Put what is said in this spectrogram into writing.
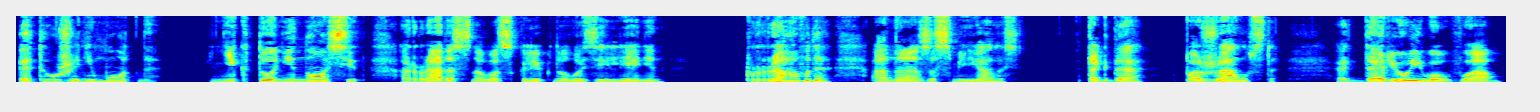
Это уже не модно. Никто не носит, — радостно воскликнула Зеленин. Правда? Она засмеялась. Тогда Пожалуйста, дарю его вам.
